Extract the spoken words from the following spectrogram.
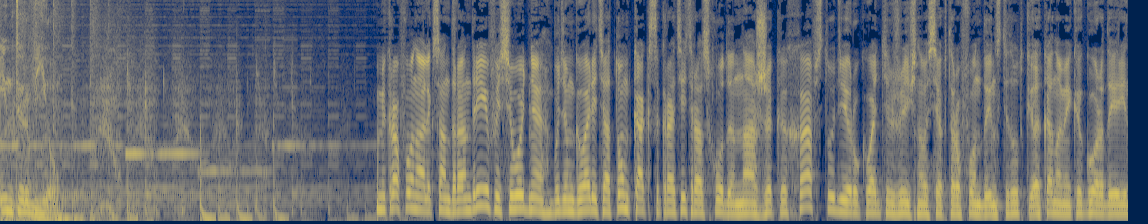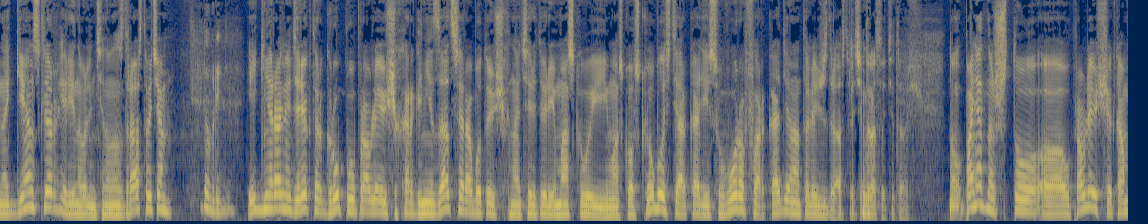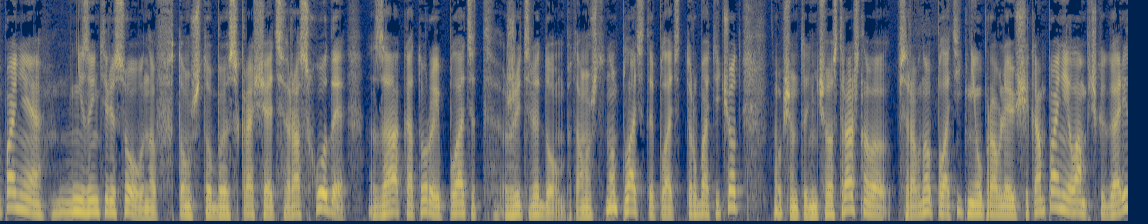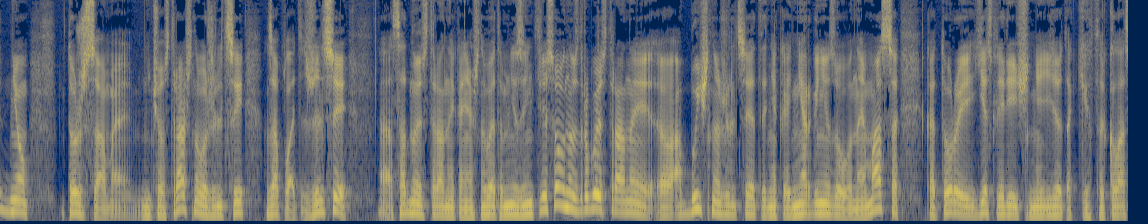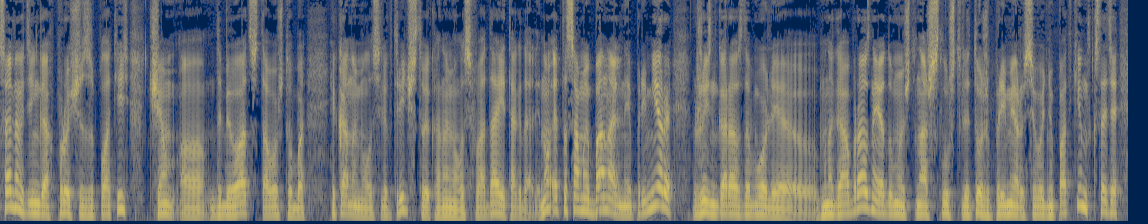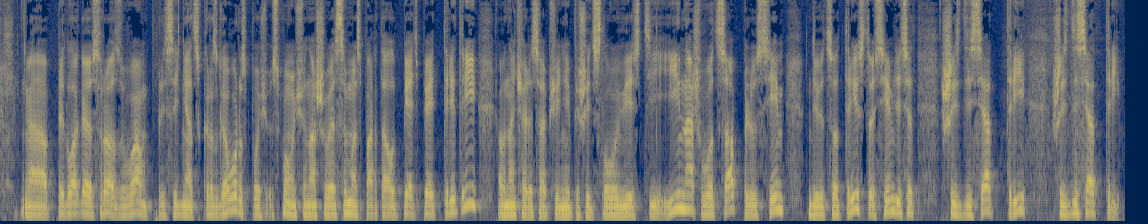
Интервью. У микрофона Александр Андреев, и сегодня будем говорить о том, как сократить расходы на ЖКХ. В студии руководитель жилищного сектора Фонда Институт экономики города Ирина Генслер. Ирина Валентиновна, здравствуйте. Добрый день. И генеральный директор группы управляющих организаций, работающих на территории Москвы и Московской области, Аркадий Суворов. Аркадий Анатольевич, здравствуйте. Здравствуйте, товарищ. Ну, понятно, что э, управляющая компания не заинтересована в том, чтобы сокращать расходы, за которые платят жители дома, потому что, ну, платят и платят, труба течет, в общем-то, ничего страшного, все равно платить не управляющей компании, лампочка горит днем, то же самое, ничего страшного, жильцы заплатят. Жильцы с одной стороны, конечно, в этом не заинтересованы, с другой стороны, э, обычно жильцы – это некая неорганизованная масса, которой, если речь не идет о каких-то колоссальных деньгах, проще заплатить, чем э, добиваться того, чтобы экономилось электричество, экономилась вода и так далее. Но это самые банальные примеры, жизнь гораздо более многообразная, я думаю, что наши слушатели тоже примеры сегодня подкинут. Кстати, э, предлагаю сразу вам присоединяться к разговору с помощью нашего смс-портала 5533 в начале сообщения пишите слово «Вести». И наш WhatsApp плюс 7 903 170 63 63.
